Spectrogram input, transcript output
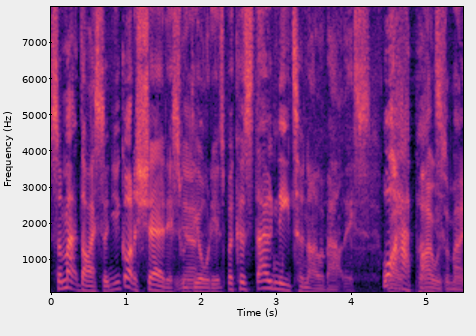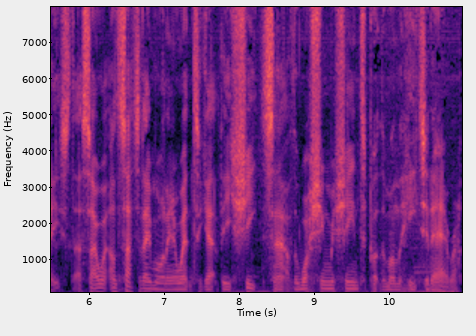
So, Matt Dyson, you've got to share this with Yeah. the audience because they need to know about this. What Well, happened? I was amazed. Uh, So I went- on Saturday morning, I went to get the sheets out of the washing machine to put them on the heated airer.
